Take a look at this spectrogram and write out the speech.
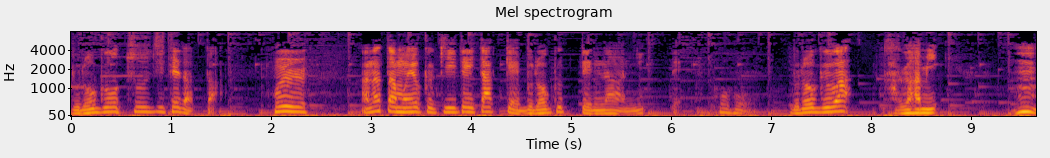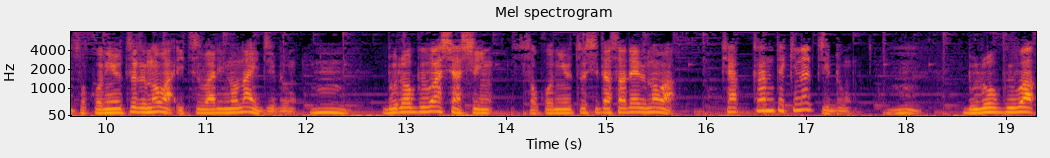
ブログを通じてだった。へえ。あなたもよく聞いていたっけ？ブログって何？って。ほうほう。ブログは鏡。うん。そこに映るのは偽りのない自分。うん。ブログは写真。そこに映し出されるのは客観的な自分。うん。ブログは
